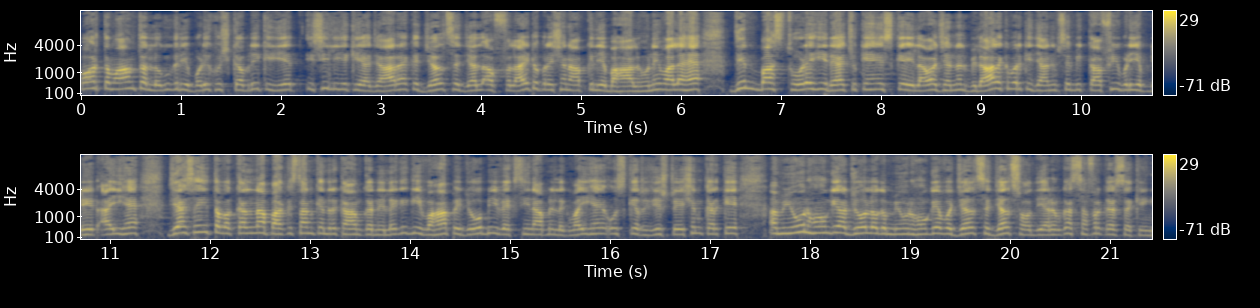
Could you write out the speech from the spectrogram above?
और तमाम तर लोगों के लिए बड़ी खुशखबरी कि ये इसीलिए किया जा रहा है कि जल्द से जल्द अब फ़्लाइट ऑपरेशन आपके लिए बहाल होने वाला है। दिन बस थोड़े ही रह चुके हैं। इसके अलावा जनरल बिलाल अकबर की जानब से भी काफ़ी बड़ी अपडेट आई है। जैसे ही तवक्लना पाकिस्तान के अंदर काम करने लगे लगेगी। वहाँ पे जो भी वैक्सीन आपने लगवाई है, उसके रजिस्ट्रेशन करके अम्यून होंगे और जो लोग अम्यून होंगे, वो जल्द से जल्द सऊदी अरब का सफ़र कर सकेंगे।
